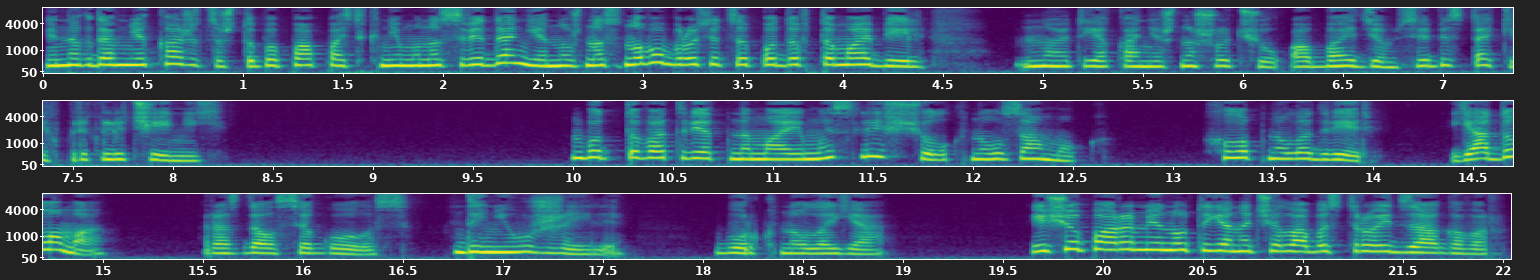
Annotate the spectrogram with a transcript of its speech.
Иногда мне кажется, чтобы попасть к нему на свидание, нужно снова броситься под автомобиль. Но это я, конечно, шучу. Обойдемся без таких приключений. Будто в ответ на мои мысли щелкнул замок. Хлопнула дверь. «Я дома!» — раздался голос. «Да неужели?» — буркнула я. «Еще пару минут, и я начала бы строить заговор».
